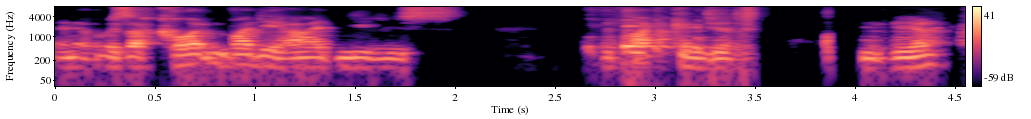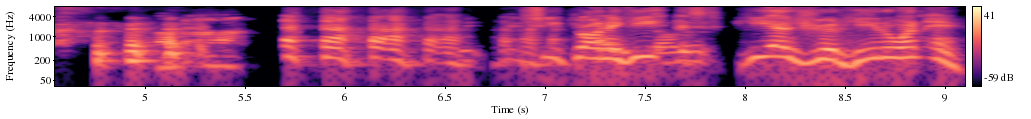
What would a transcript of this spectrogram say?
and it was a cotton bud he had and he was if I can just yeah. See, Johnny, he is, he is your hero, isn't he?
